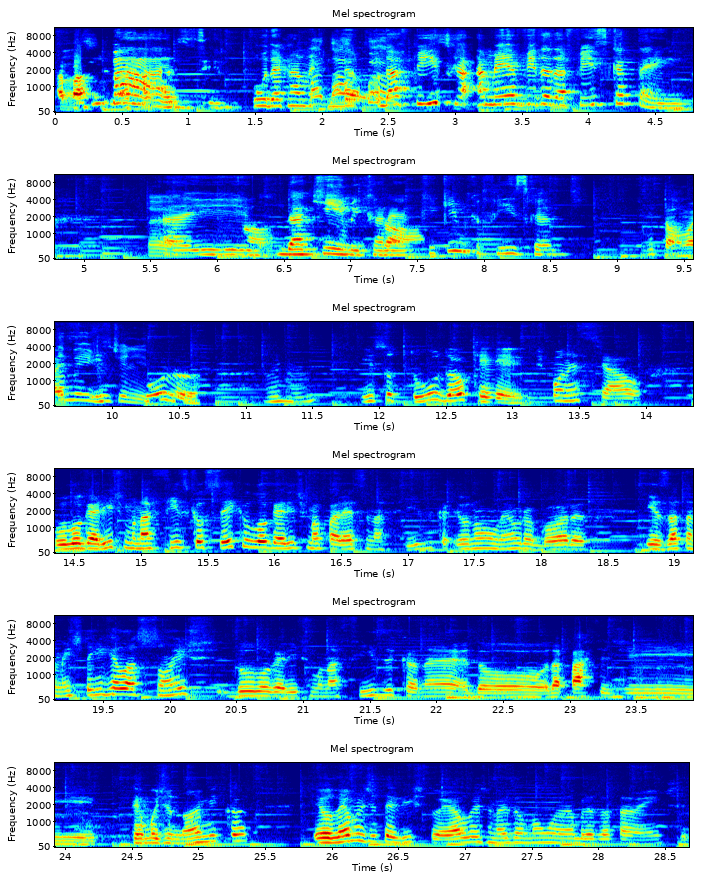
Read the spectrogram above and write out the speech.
a passa. Base. O dá da, da física, a meia vida da física tem. É, Aí, da química, né? Não. Que química física? Então, tá mas isso tudo, Uhum. isso tudo é o quê? Exponencial. O logaritmo na física, eu sei que o logaritmo aparece na física, eu não lembro agora exatamente. Tem relações do logaritmo na física, né? Do, da parte de termodinâmica. Eu lembro de ter visto elas, mas eu não lembro exatamente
